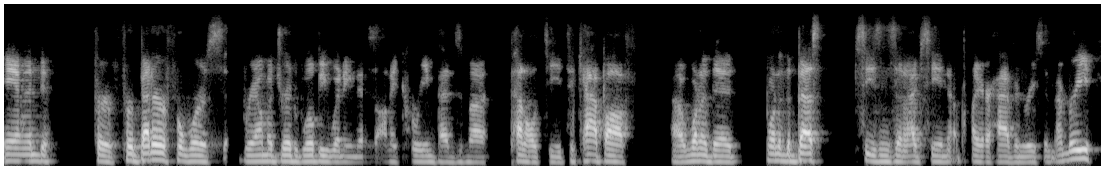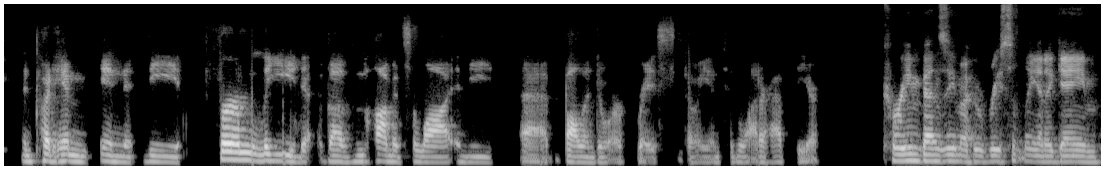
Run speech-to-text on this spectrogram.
And for, for better for worse, Real Madrid will be winning this on a Karim Benzema penalty to cap off uh, one of the one of the best seasons that I've seen a player have in recent memory and put him in the firm lead above Mohamed Salah in the uh, Ballon d'Or race going into the latter half of the year. Karim Benzema, who recently in a game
